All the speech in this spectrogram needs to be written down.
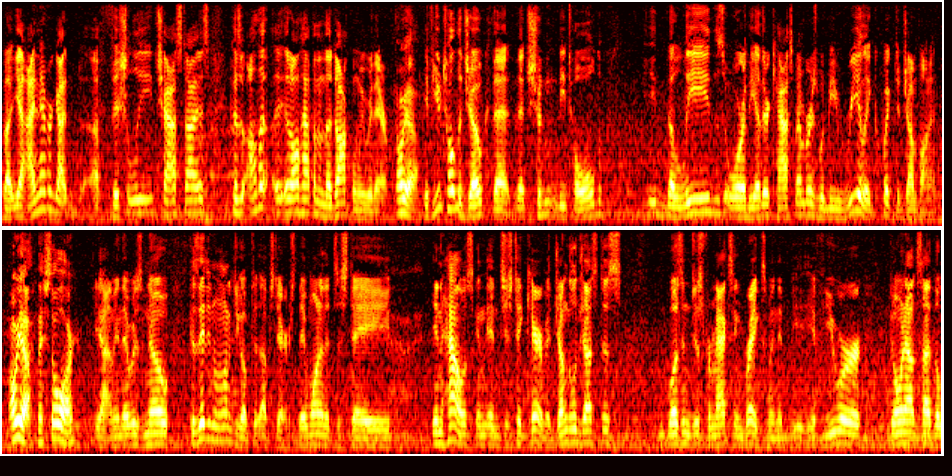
but yeah, I never got officially chastised because all that it all happened on the dock when we were there. oh yeah. If you told a joke that, that shouldn't be told, the leads or the other cast members would be really quick to jump on it. Oh yeah. They still are. Yeah, I mean, there was no. Because they didn't want it to go up to upstairs. They wanted it to stay in house and, and just take care of it. Jungle Justice wasn't just for maxing breaks. I mean, if, if you were going outside the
